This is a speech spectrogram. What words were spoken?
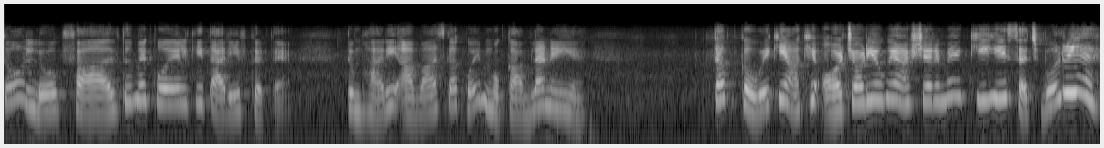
तो लोग फालतू में कोयल की तारीफ़ करते हैं। तुम्हारी आवाज़ का कोई मुकाबला नहीं है। तब कौए की आँखें और चौड़ी हो गई आश्चर्य में कि ये सच बोल रही है।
